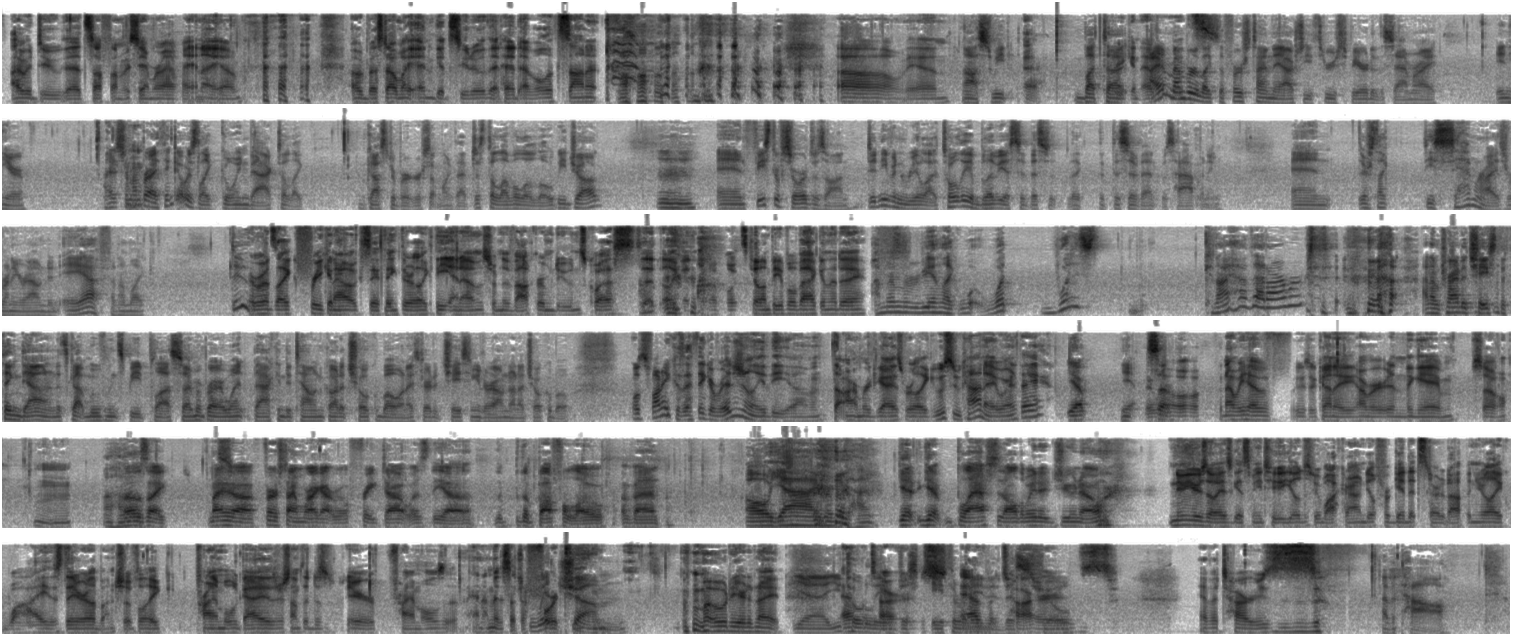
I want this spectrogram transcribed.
I would do that stuff on my samurai, and I um, I would bust out my Engetsudo that had Evoliths on it. oh man, ah, sweet. Yeah. But uh, I remember like the first time they actually threw Spirit of the Samurai in here. I Hmm. just remember I think I was like going back to like Gustaberg or something like that, just to level a Lobby jog. Mm-hmm. And Feast of Swords was on. Didn't even realize, totally oblivious to this like, that this event was happening. And there's like these samurais running around in AF, and I'm like, dude, everyone's like freaking out because they think they're like the NMs from the Valkurm Dunes quest that like always killing people back in the day. I remember being like, "What? What? What is? Can I have that armor?" and I'm trying to chase the thing down, and it's got movement speed plus. So I remember I went back into town, got a chocobo, and I started chasing it around on a chocobo. Well, it's funny because I think originally the um, the armored guys were like Usukane, weren't they? Yep. Yeah. They so now we have Usukane armor in the game. So hmm. Uh That was like my uh, first time where I got real freaked out was the uh, the, the Buffalo event. Oh yeah, I remember that. Get get blasted all the way to Jeuno. New Year's always gets me too. You'll just be walking around, you'll forget it started up, and you're like, why is there a bunch of like primal guys or something? Just they're primals, and I'm in such a Which, 14 um, mode here tonight. yeah, you totally just aetherated this show. Avatars. Avatars. Avatar.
